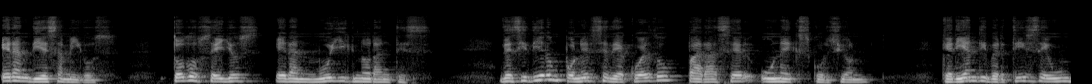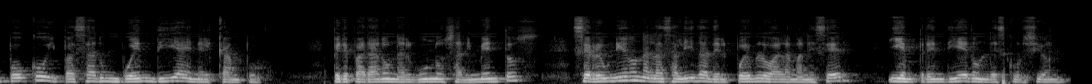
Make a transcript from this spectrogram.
Eran diez amigos. Todos ellos eran muy ignorantes decidieron ponerse de acuerdo para hacer una excursión. Querían divertirse un poco y pasar un buen día en el campo. Prepararon algunos alimentos, se reunieron a la salida del pueblo al amanecer y emprendieron la excursión.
